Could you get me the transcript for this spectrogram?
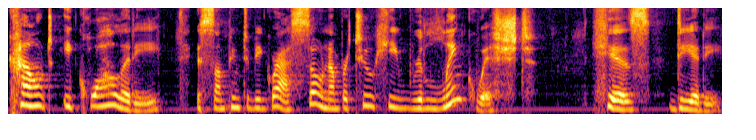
count equality is something to be grasped. So, number two, he relinquished his deity.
